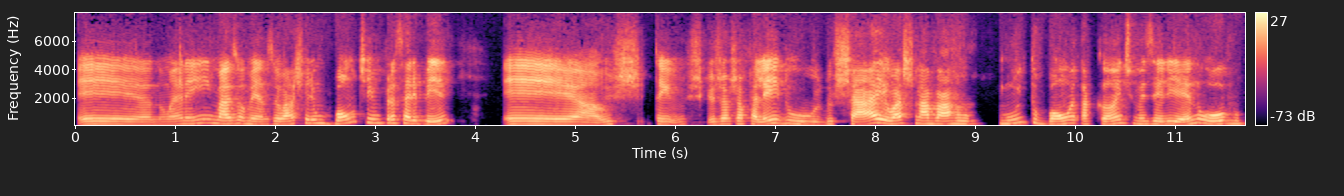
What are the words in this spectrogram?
É, não é nem mais ou menos. Eu acho ele um bom time para a Série B. É, os, tem, os- eu já, já falei do, do Chay, eu acho o Navarro muito bom atacante, mas ele é novo.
